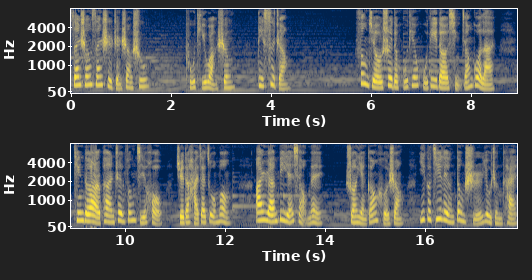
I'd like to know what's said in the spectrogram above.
三生三世枕上书，菩提往生，第四章。凤九睡得胡天胡地的醒将过来，听得耳畔阵风急吼，觉得还在做梦，安然闭眼小寐，双眼刚合上，一个机灵顿时又睁开。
